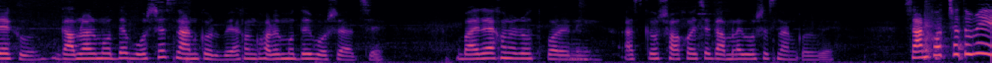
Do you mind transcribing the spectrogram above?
দেখুন গামলার মধ্যে বসে স্নান করবে এখন ঘরের মধ্যেই বসে আছে। বাইরে এখনও রোদ পড়েনি। আজকেও শখ হয়েছে গামলায় বসে স্নান করবে। স্নান করছ তুমি?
